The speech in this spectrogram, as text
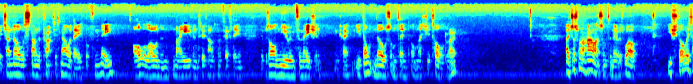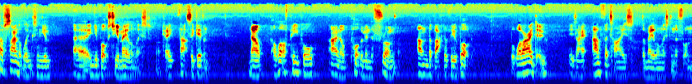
which I know was standard practice nowadays, but for me, all alone and naive in 2015, it was all new information. Okay, you don't know something unless you're told, right? I just want to highlight something here as well. You should always have sign up links in your uh, in your books to your mailing list. Okay, that's a given. Now, a lot of people I know put them in the front and the back of your book. But what I do is I advertise the mailing list in the front,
